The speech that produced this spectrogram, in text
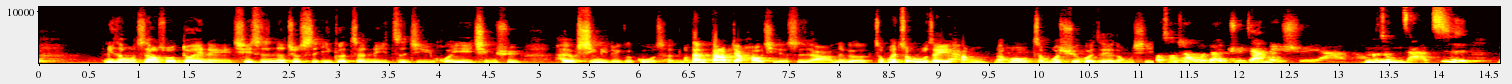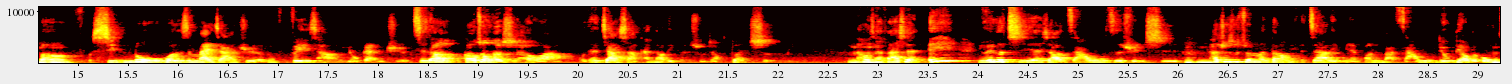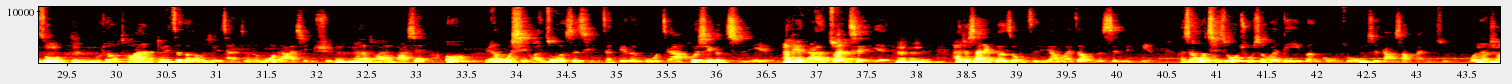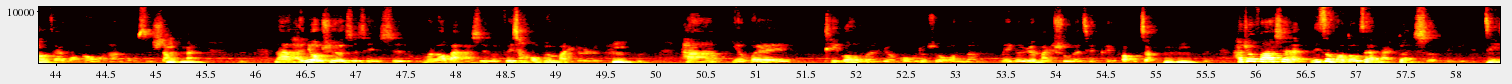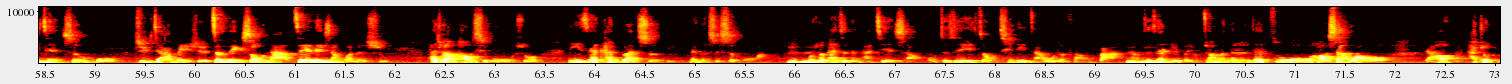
你让我知道说，对呢，其实那就是一个整理自己回忆、情绪还有心理的一个过程。但大家比较好奇的是啊，那个怎么会走入这一行，然后怎么会学会这些东西？我从小就对居家美学呀、啊，然后各种杂志、嗯、呃，行路或者是卖家具的都非常有感觉。直到高中的时候啊，我在架上看到一本书叫《断舍离》。然后我才发现，哎，有一个职业叫杂物咨询师，嗯、他就是专门到你的家里面帮你把杂物丢掉的工作。嗯、我就突然对这个东西产生了莫大的兴趣。那、就、突然发现，哦，原来我喜欢做的事情在别的国家会是一个职业，它、嗯、可以拿来赚钱耶。嗯，它就像一颗种子一样埋在我的心里面。可是我其实我出社会第一份工作，我是当上班族。我那时候在广告文案公司上班。那很有趣的事情是，我们老板他是一个非常 open mind 的人。嗯，嗯他也会。提供我们员工就说哦，你们每个月买书的钱可以报账。嗯哼，他就发现你怎么都在买断舍离、极简生活、居家美学、整理收纳这一类相关的书，他就很好奇问我说：“你一直在看断舍离，那个是什么啊？”嗯，我就开始跟他介绍哦，这是一种清理杂物的方法，然后这在日本有专门的人在做，我好向往哦。然后他就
